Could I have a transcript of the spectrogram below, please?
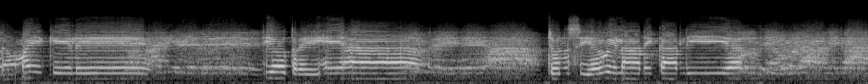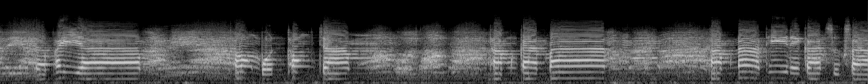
จะไม่เกเร เตรเฮฮาจนเสียเวลาในการเรียนจะพยายามท่องบนท่องจำทำการบ้านทำหน้าที่ในการศึกษา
